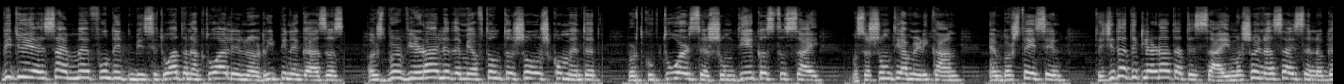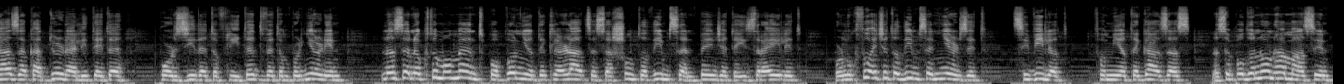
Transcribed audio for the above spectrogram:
Videoja e saj më e fundit mbi situatën aktuale në Rripin e Gazës është bërë virale dhe mjafton të shohësh komentet për të kuptuar se shumë ndjekës të saj, më së shumti amerikanë, e mbështesin. Të gjitha deklaratat e saj i mëshojnë asaj se në Gaza ka dy realitete, por zgjidhet të flitet vetëm për njërin. Nëse në këtë moment po bën një deklaratë se sa shumë të dhimbsen pengjet e Izraelit, por nuk thuaj që të dhimbsen njerëzit, civilët, fëmijët e Gazas, nëse po dënon Hamasin,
